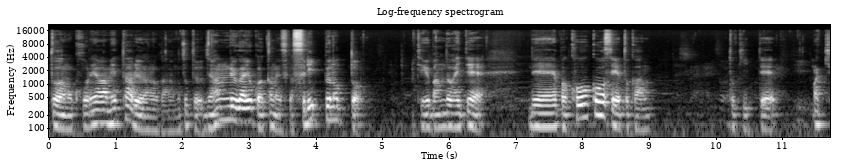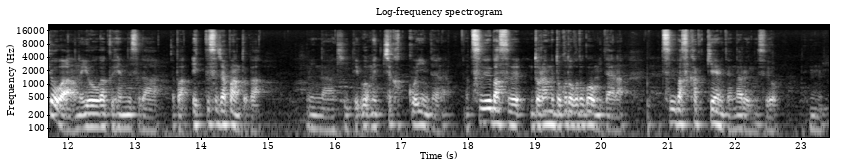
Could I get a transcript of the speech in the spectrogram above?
とはもうこれはメタルなのかな。もうちょっとジャンルがよくわかんないですがスリップノットっていうバンドがいてでやっぱ高校生とかの時って、まあ、今日はあの洋楽編ですがやっぱ x ジャパンとかみんな聞いてうわめっちゃかっこいいみたいな。ツーバスドラムどこどこどこみたいな。ツーバスかっけえみたいになるんですよ。うん、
